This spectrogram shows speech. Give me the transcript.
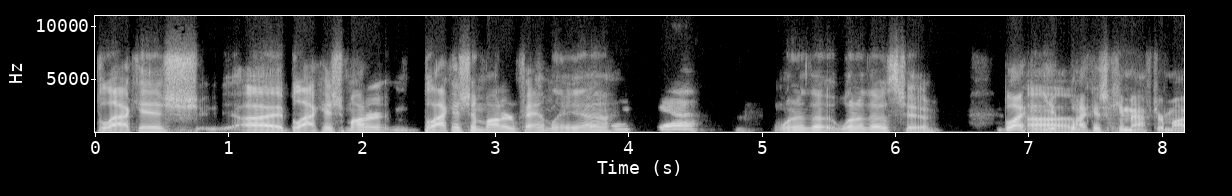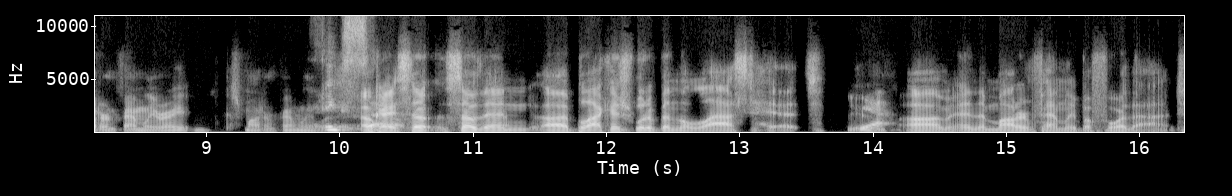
blackish uh blackish modern blackish and modern family yeah Yeah. one of the one of those two Black yeah, Uh, Blackish came after Modern Family, right? Because Modern Family I think was so. okay so so then uh blackish would have been the last hit Yeah. um and the modern family before that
